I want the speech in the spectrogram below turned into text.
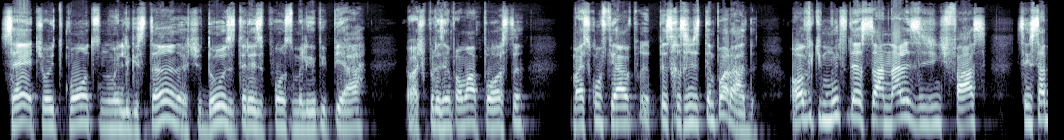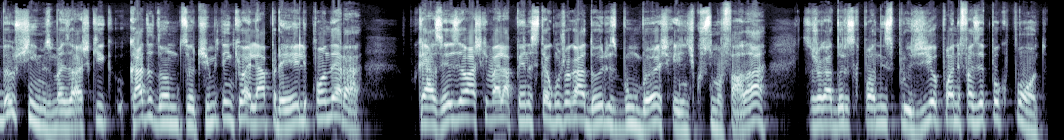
7, 8 pontos numa liga standard, 12, 13 pontos numa liga PPR. Eu acho por exemplo, é uma aposta mais confiável para esse restante da temporada. Óbvio que muitas dessas análises a gente faz sem saber os times, mas eu acho que cada dono do seu time tem que olhar para ele e ponderar. Porque às vezes eu acho que vale a pena se ter alguns jogadores boom bust, que a gente costuma falar, são jogadores que podem explodir ou podem fazer pouco ponto.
